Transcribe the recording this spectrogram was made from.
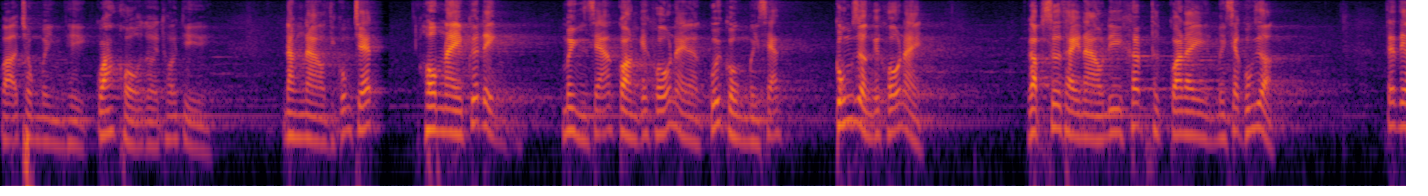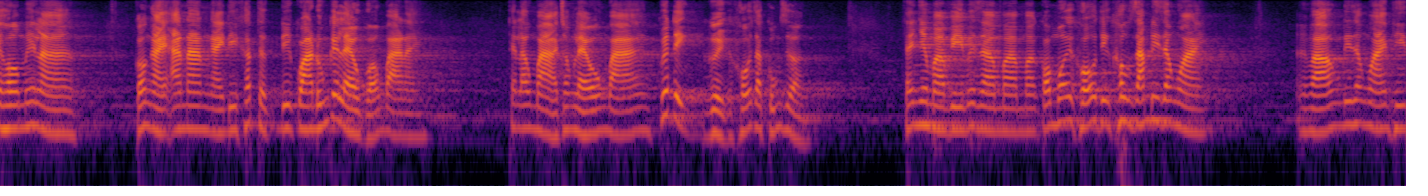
vợ chồng mình thì quá khổ rồi, thôi thì đằng nào thì cũng chết. Hôm nay quyết định mình sẽ còn cái khố này là cuối cùng mình sẽ cúng dường cái khố này. Gặp sư thầy nào đi khất thực qua đây mình sẽ cúng dường. Thế thì hôm ấy là có ngày an an ngày đi khất thực đi qua đúng cái lều của ông bà này. Thế là ông bà ở trong lều ông bà quyết định gửi cái khố ra cúng dường. Thế nhưng mà vì bây giờ mà, mà có mỗi khố thì không dám đi ra ngoài. Và ông đi ra ngoài thì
